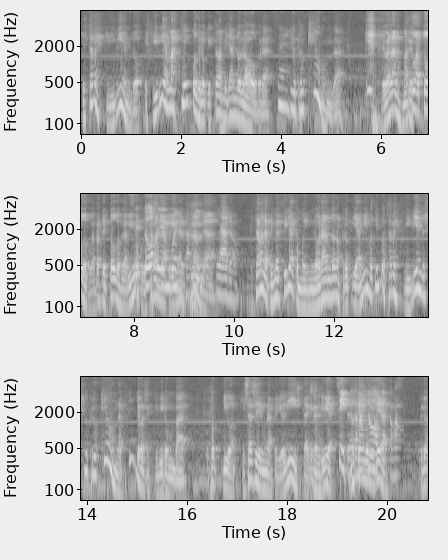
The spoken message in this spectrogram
que estaba escribiendo, escribía más tiempo de lo que estaba mirando la obra. Digo, pero ¿qué onda? De verdad nos mató a todos, porque aparte todos la vimos porque estaba en la primera fila. Claro estaba en la primera fila como ignorándonos, pero y al mismo tiempo estaba escribiendo. Yo digo, pero ¿qué onda? ¿Por qué no te vas a escribir un bar? digo, quizás era una periodista que escribía. Sí, pero no tengo idea. Pero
